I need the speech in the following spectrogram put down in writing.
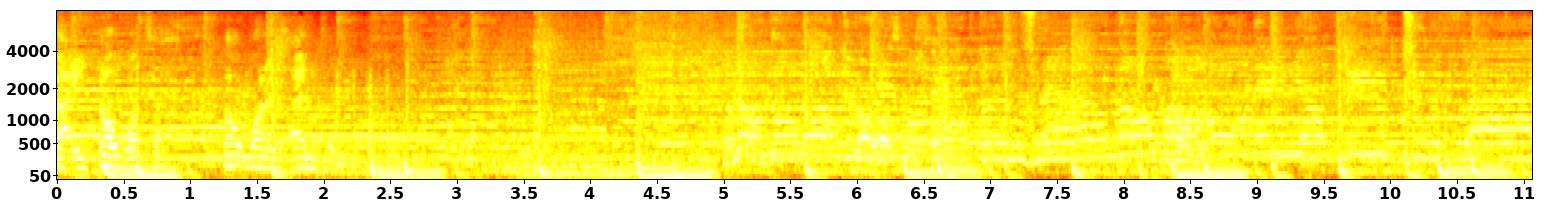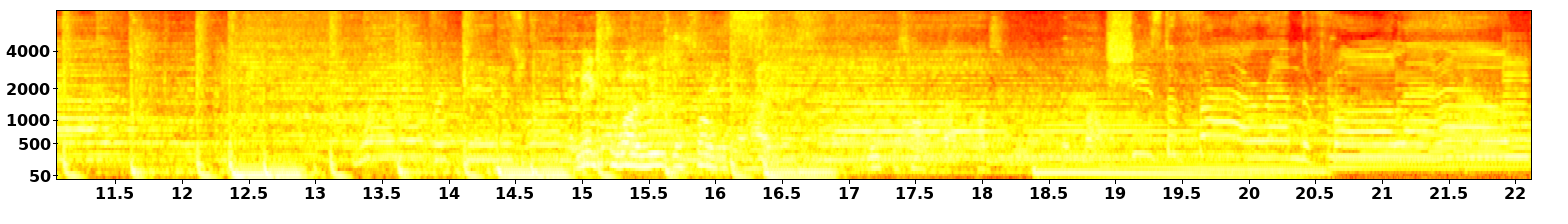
that you don't want to don't want it ending. It makes you want to loop the song with your head. Loop the song back constantly. She's the fire and the fallout.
